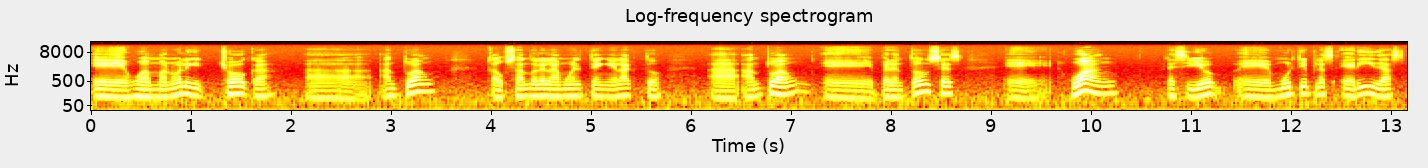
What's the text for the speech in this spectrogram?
eh, Juan Manuel y choca a Antoine causándole la muerte en el acto a Antoine. Eh, pero entonces eh, Juan recibió eh, múltiples heridas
